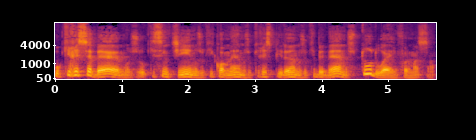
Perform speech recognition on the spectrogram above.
O que recebemos, o que sentimos, o que comemos, o que respiramos, o que bebemos, tudo é informação.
